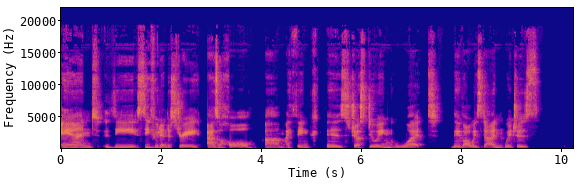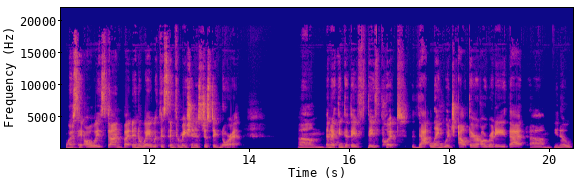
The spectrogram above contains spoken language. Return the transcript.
And the seafood industry as a whole, um, I think, is just doing what they've always done, which is, why I say always done, but in a way with this information is just ignore it. Um, and I think that they've they've put that language out there already that um, you know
